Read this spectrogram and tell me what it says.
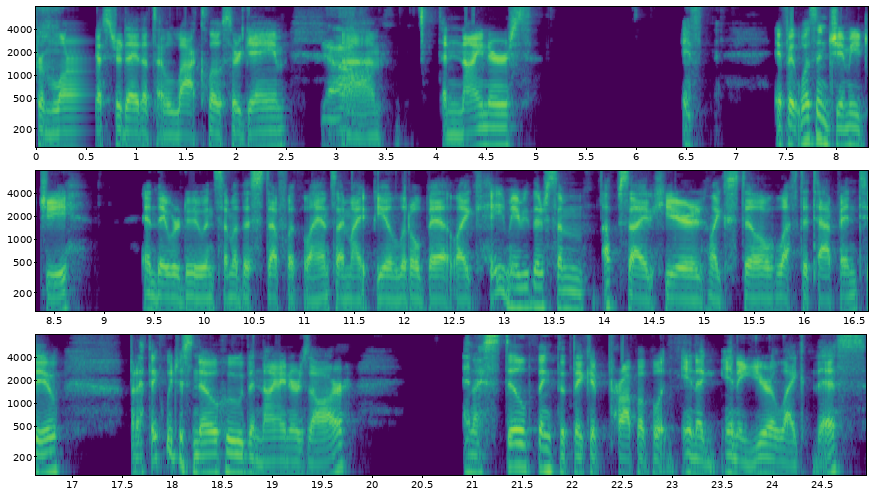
from Lawrence yesterday. That's a lot closer game. Yeah. Um, the Niners, if if it wasn't Jimmy G and they were doing some of this stuff with Lance, I might be a little bit like, hey, maybe there's some upside here, like still left to tap into. But I think we just know who the Niners are. And I still think that they could probably in a in a year like this,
